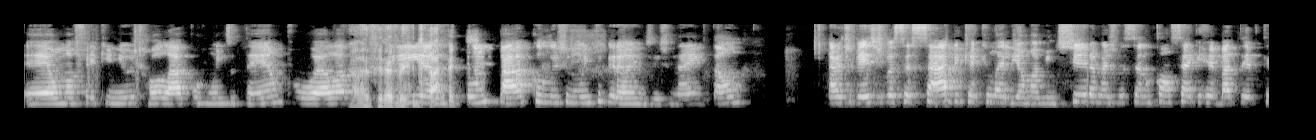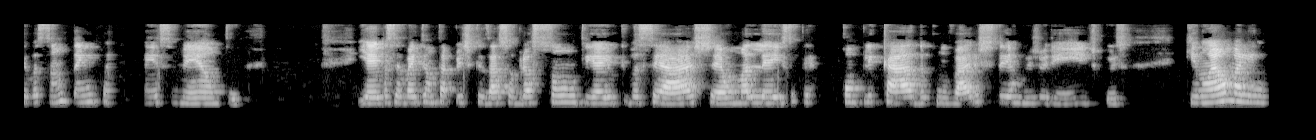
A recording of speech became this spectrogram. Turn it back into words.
é, uma fake news rolar por muito tempo, ela, ela cria verdade. tentáculos muito grandes, né? Então, às vezes você sabe que aquilo ali é uma mentira, mas você não consegue rebater porque você não tem conhecimento e aí você vai tentar pesquisar sobre o assunto, e aí o que você acha é uma lei super complicada, com vários termos jurídicos, que não é uma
